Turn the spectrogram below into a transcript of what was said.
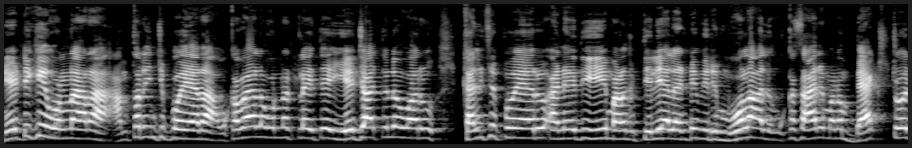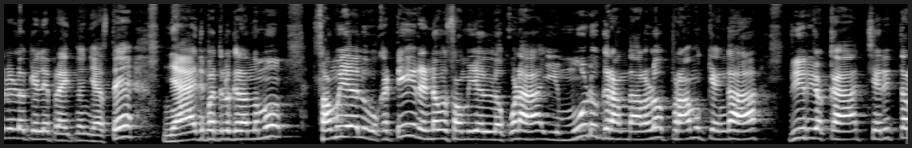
నేటికి ఉన్నారా? అంతరించిపోయారా? ఒకవేళ ఉన్నట్లయితే ఏ జాతిలో వారు కలిసిపోయారు అనేది మనకు తెలియాలంటే వీరి మూలాలు. ఒకసారి మనం బ్యాక్ స్టోరీలోకి వెళ్ళే ప్రయత్నం చేస్తే న్యాయాధిపతుల గ్రంథము సమయాలు ఒకటి రెండవ సమయాల్లో కూడా ఈ మూడు గ్రంథాలలో ప్రాముఖ్యంగా వీరి యొక్క చరిత్ర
